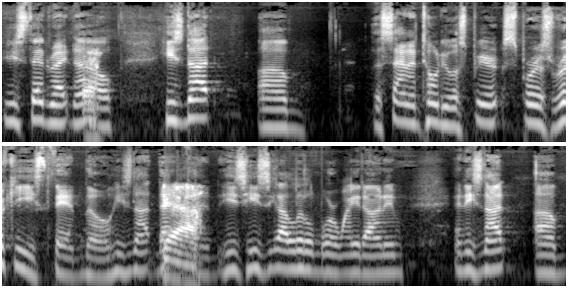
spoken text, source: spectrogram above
He's thin right now. He's not um, the San Antonio Spurs rookie thin though. He's not that Yeah. thin. He's he's got a little more weight on him, and he's not um,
